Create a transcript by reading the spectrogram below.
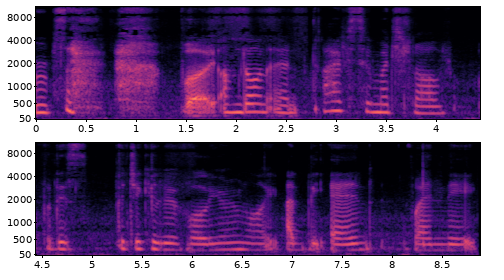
Oops. but I'm done and I have so much love for this particular volume like at the end when Nick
